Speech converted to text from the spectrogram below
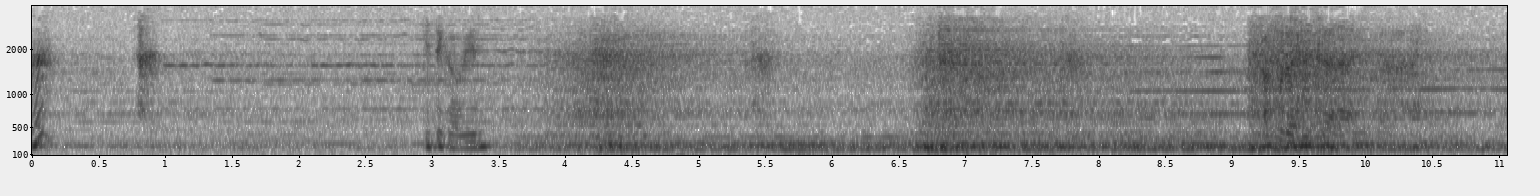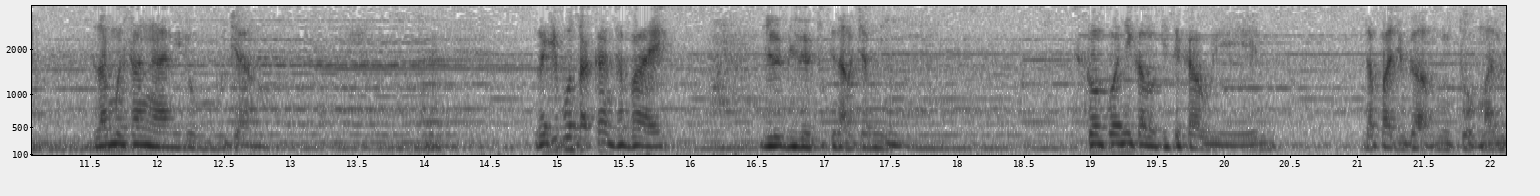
Ha? Kita kahwin. Aku dah besar, Anita. Lama sangat hidup bujang. Lagipun takkan sampai bila-bila kita nak macam ni. Sekurang-kurangnya kalau kita kahwin, dapat juga menutup malu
